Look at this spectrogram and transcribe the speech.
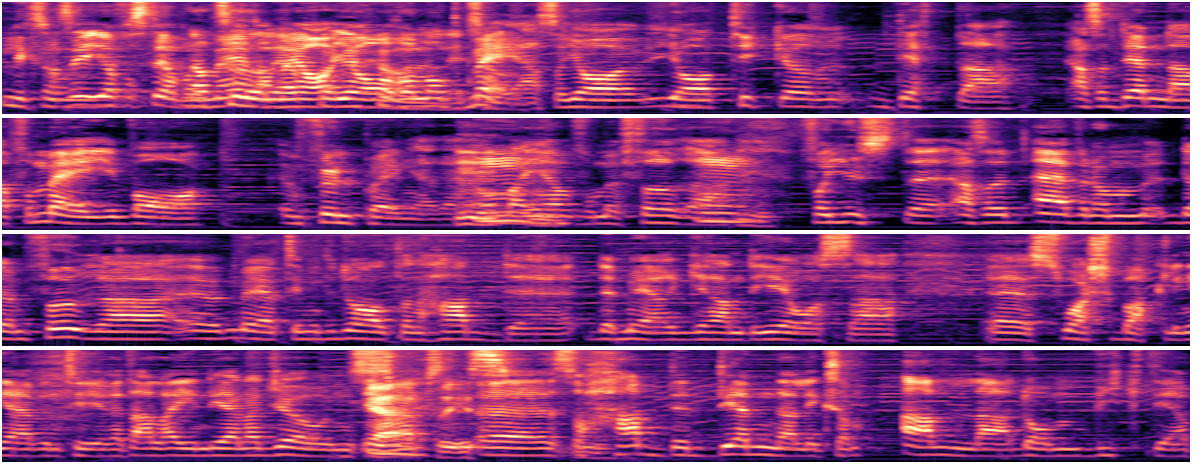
liksom Alltså, jag förstår vad du menar, men jag, jag håller inte liksom. med. Alltså, jag, jag tycker detta, alltså denna för mig var en fullpoängare Mm. om man jämför med förra. Mm. För just, eh, alltså även om den förra eh, med Timothy Dalton hade det mer grandiosa eh, swashbuckling-äventyret alla Indiana Jones. Ja. Eh, så hade denna liksom alla de viktiga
